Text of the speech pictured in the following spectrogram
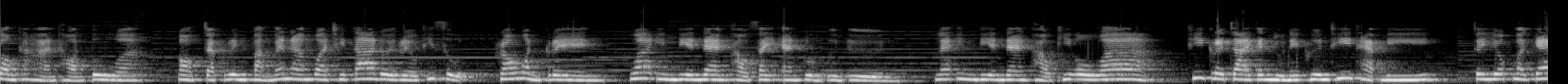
กองทหารถอนตัว ออกจากริมฝั่งแม่น้ำวาชิต้าโดยเร็วที่สุด เพราะหวั่นเกรงว่าอินเดียนแดงเผ่าไซแอนกลุ่มอื่น ๆ และอินเดียนแดงเผ่าทิโอวาที่กระจายกันอยู่ในพื้นที่แถบนี้ จะยกมาแก้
